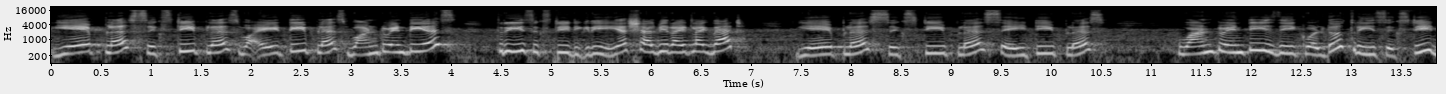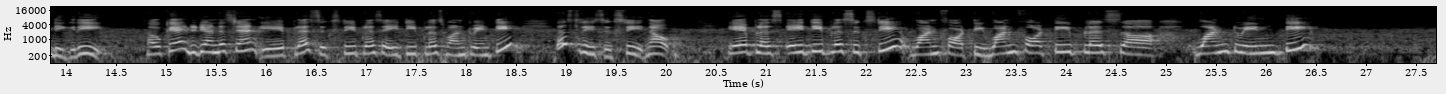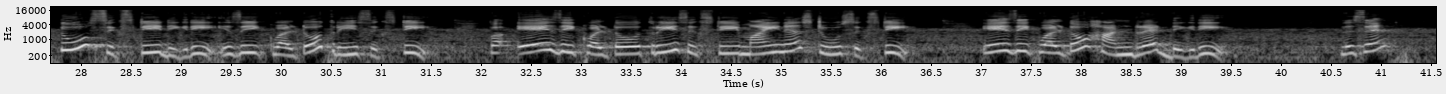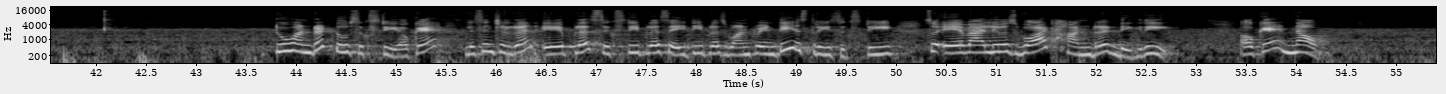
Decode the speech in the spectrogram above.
a plus 60 plus 80 plus 120 is 360 degree yes shall we write like that a plus 60 plus 80 plus 120 is equal to 360 degree. Okay, did you understand? A plus 60 plus 80 plus 120 is 360. Now, A plus 80 plus 60, 140. 140 plus uh, 120, 260 degree is equal to 360. For A is equal to 360 minus 260. A is equal to 100 degree. Listen. 200 260 okay listen children a plus 60 plus 80 plus 120 is 360 so a value is what 100 degree okay now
